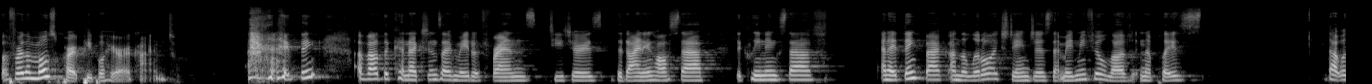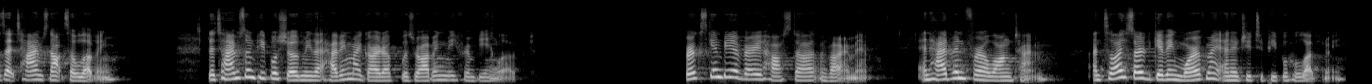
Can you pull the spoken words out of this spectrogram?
but for the most part, people here are kind. I think about the connections I've made with friends, teachers, the dining hall staff, the cleaning staff, and I think back on the little exchanges that made me feel loved in a place that was at times not so loving. The times when people showed me that having my guard up was robbing me from being loved. Brooks can be a very hostile environment, and had been for a long time, until I started giving more of my energy to people who loved me.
